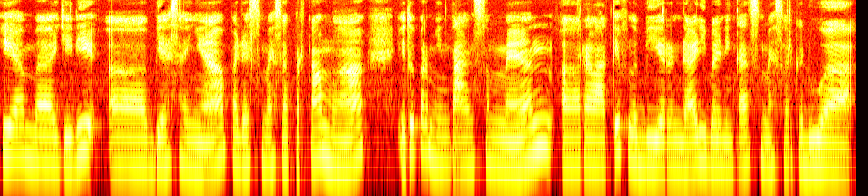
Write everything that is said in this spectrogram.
Iya Mbak, jadi uh, biasanya pada semester pertama itu permintaan semen uh, relatif lebih rendah dibandingkan semester kedua.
